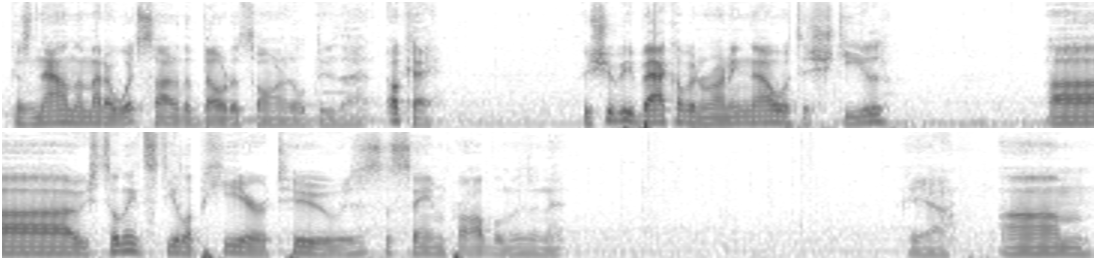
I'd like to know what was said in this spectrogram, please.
Because now, no matter what side of the belt it's on, it'll do that. Okay. We should be back up and running now with the steel. Uh, we still need steel up here, too. Is this the same problem, isn't it? Yeah. Um,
